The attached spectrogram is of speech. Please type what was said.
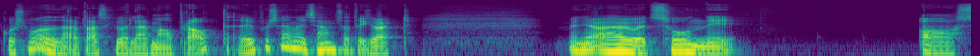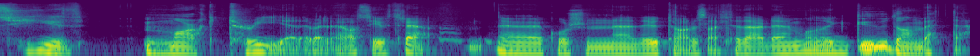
hvordan var det der at jeg skulle lære meg å prate? Vi får se når det kommer etter hvert. Men jeg har jo et Sony A7 Mark 3, er det vel? A7 III. Eh, hvordan det uttales, alt det der. Det må gudene vite.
